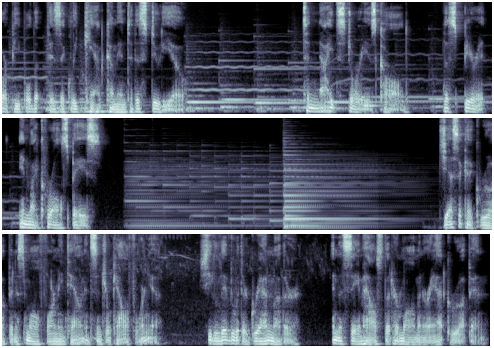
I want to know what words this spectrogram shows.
or people that physically can't come into the studio. Tonight's story is called The Spirit in My Crawl Space. Jessica grew up in a small farming town in Central California. She lived with her grandmother in the same house that her mom and her aunt grew up in.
